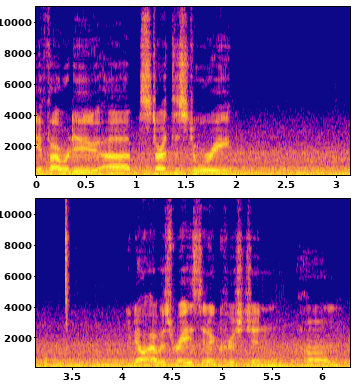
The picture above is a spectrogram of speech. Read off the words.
if I were to uh, start the story, you know, I was raised in a Christian home.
